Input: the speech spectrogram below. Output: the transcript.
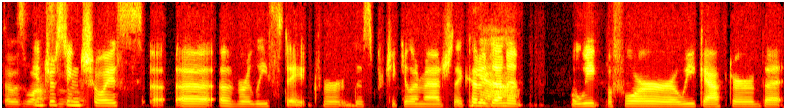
that was watching. Interesting it. choice uh, uh, of release date for this particular match. They could have done it a week before or a week after, but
